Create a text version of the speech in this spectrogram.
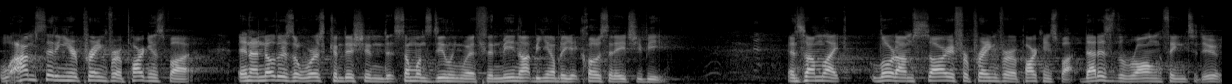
well, I'm sitting here praying for a parking spot, and I know there's a worse condition that someone's dealing with than me not being able to get close at HEB. And so I'm like, Lord, I'm sorry for praying for a parking spot. That is the wrong thing to do.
